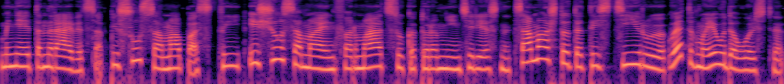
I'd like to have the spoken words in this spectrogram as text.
мне это нравится. Пишу сама посты, посты, ищу сама информацию, которая мне интересна, сама что-то тестирую. В это мое удовольствие.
